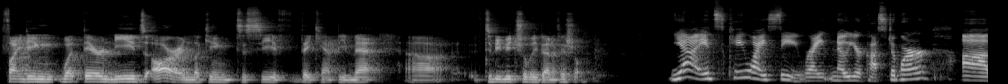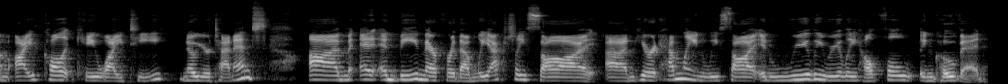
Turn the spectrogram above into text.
finding what their needs are, and looking to see if they can't be met uh, to be mutually beneficial. Yeah, it's KYC, right? Know your customer. Um, I call it KYT, know your tenant. Um, and, and, being there for them. We actually saw um, here at Hemlane, we saw it really, really helpful in COVID,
